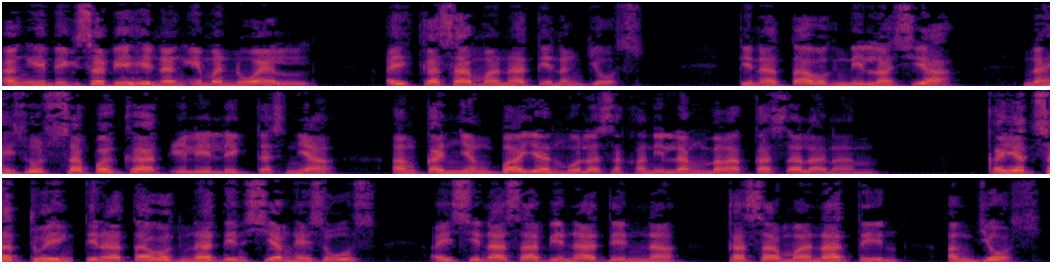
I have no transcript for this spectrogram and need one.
Ang ibig sabihin ng Emmanuel ay kasama natin ang Diyos. Tinatawag nila siya na Jesus sapagkat ililigtas niya ang kanyang bayan mula sa kanilang mga kasalanan. Kaya't sa tuwing tinatawag natin siyang Jesus, ay sinasabi natin na kasama natin ang Diyos.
